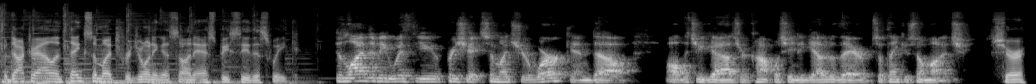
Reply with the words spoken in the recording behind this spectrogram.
But Dr. Allen, thanks so much for joining us on SBC this week. Delighted to be with you. Appreciate so much your work and uh, all that you guys are accomplishing together there. So thank you so much. Sure.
